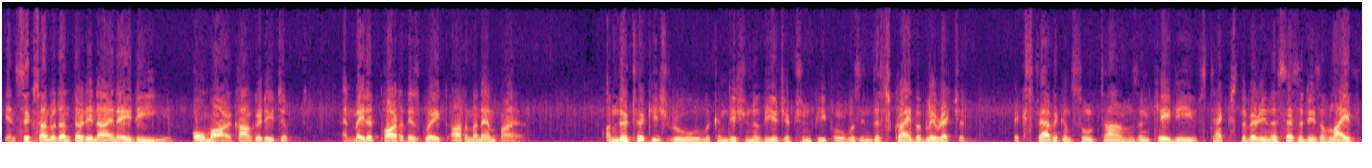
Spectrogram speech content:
In 639 AD, Omar conquered Egypt and made it part of his great Ottoman Empire. Under Turkish rule, the condition of the Egyptian people was indescribably wretched. Extravagant sultans and khedives taxed the very necessities of life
